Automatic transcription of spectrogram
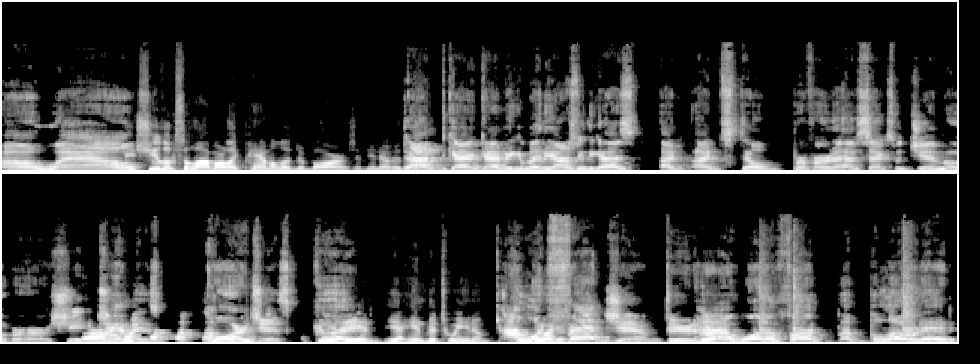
Oh wow. i mean she looks a lot more like pamela Des Barres, if you know who that Uh, is. can, I, can I be completely honest with you guys? I'd, I'd still prefer to have sex with Jim over her. She, Jim is gorgeous, good. in, yeah in between them I want anyway- fat Jim, dude. Yeah. I want to fuck a bloated,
